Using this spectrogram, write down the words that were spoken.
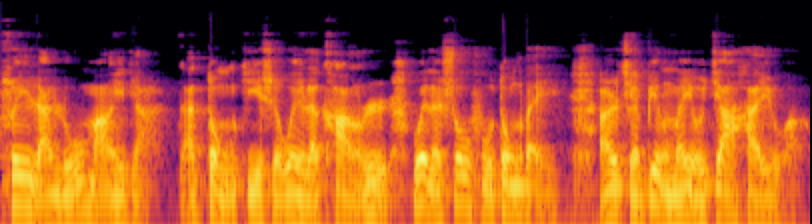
虽然鲁莽一点，但动机是为了抗日，为了收复东北，而且并没有加害于我。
